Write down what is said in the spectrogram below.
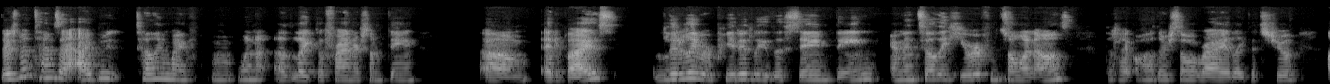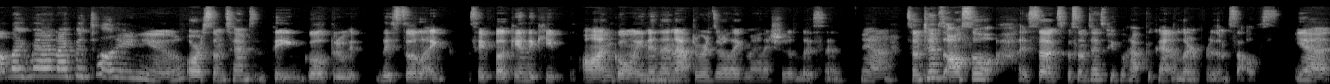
there's been times that I've been telling my when uh, like a friend or something um advice literally repeatedly the same thing and until they hear it from someone else they're like oh they're so right like that's true i'm like man i've been telling you Or sometimes they go through it, they still like say fuck it and they keep on going and then Mhm. afterwards they're like, Man, I should have listened. Yeah. Sometimes also it sucks, but sometimes people have to kind of learn for themselves. Yeah.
